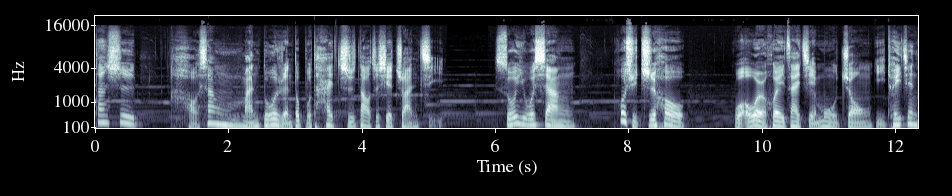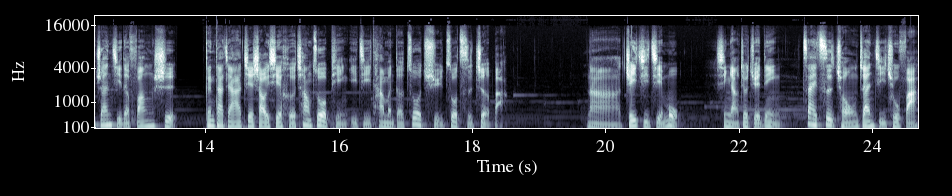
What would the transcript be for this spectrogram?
但是好像蛮多人都不太知道这些专辑。所以我想，或许之后我偶尔会在节目中以推荐专辑的方式，跟大家介绍一些合唱作品以及他们的作曲作词者吧。那这一集节目，新阳就决定再次从专辑出发，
